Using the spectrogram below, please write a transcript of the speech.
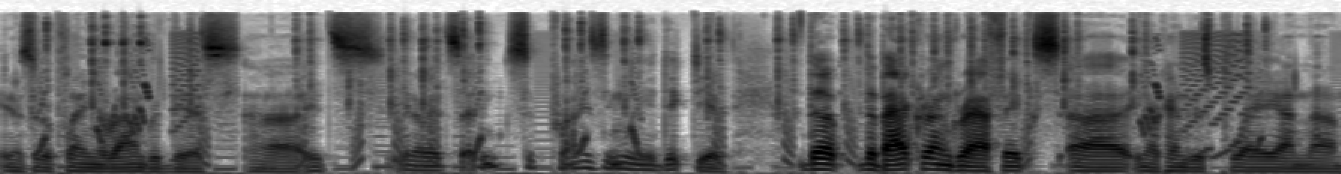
you know, sort of playing around with this. Uh, it's, you know, it's I think surprisingly addictive. The the background graphics, uh, you know, kind of this play on the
